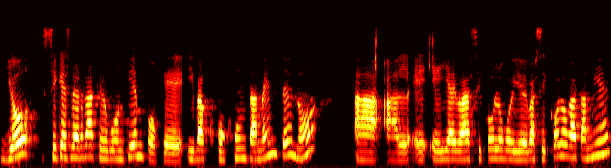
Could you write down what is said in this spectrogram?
yo sí que es verdad que hubo un tiempo que iba conjuntamente, ¿no? E, ella iba psicólogo y yo iba psicóloga también,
